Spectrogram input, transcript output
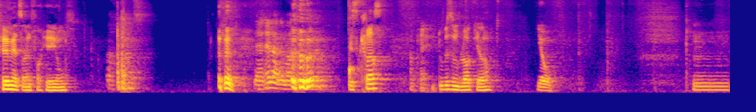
Filme jetzt einfach hier, Jungs. Ach was. Der hat heller gemacht. Ist krass. Okay. Du bist im Vlog, ja. Jo. Hm.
